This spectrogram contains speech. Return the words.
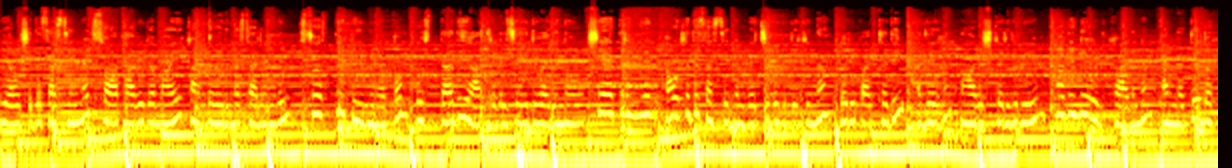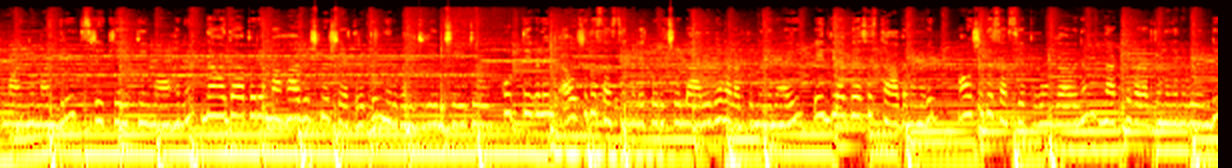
ഈ ഔഷധ സസ്യങ്ങൾ സ്വാഭാവികമായി കണ്ടുവരുന്ന സ്ഥലങ്ങളിൽ സ്വസ്തി ടീമിനൊപ്പം ഉസ്താദ് യാത്രകൾ ചെയ്തു വരുന്നു. ക്ഷേത്രങ്ങളിൽ ഔഷധ സസ്യങ്ങൾ വെച്ചുപിടിപ്പിക്കുന്ന ഒരു പദ്ധതി അദ്ദേഹം ആവിഷ്കരിക്കുകയും അതിന്റെ ഉദ്ഘാടനം അന്നത്തെ ബഹുമാന്യ മന്ത്രി ശ്രീ കെ പി മോഹനൻ നാദാപുരം മഹാവിഷ്ണു ക്ഷേത്രത്തിൽ നിർവഹിക്കുകയും ചെയ്തു. കുട്ടികളിൽ ഔഷധ സസ്യങ്ങളെ കുറിച്ചുള്ള അറിവ് വളർത്തുന്നതിനായി വിദ്യാഭ്യാസ സ്ഥാപനങ്ങളിൽ ഔഷധ സസ്യ പൂങ്കാവനം നട്ടു വളർത്തുന്നതിനു വേണ്ടി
